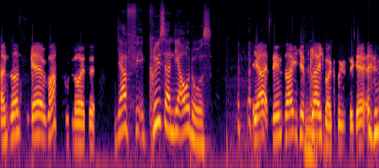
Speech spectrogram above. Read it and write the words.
Ansonsten, gell, macht's gut, Leute. Ja, Grüße an die Autos. Ja, den sage ich jetzt gleich mal Grüße, gell?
